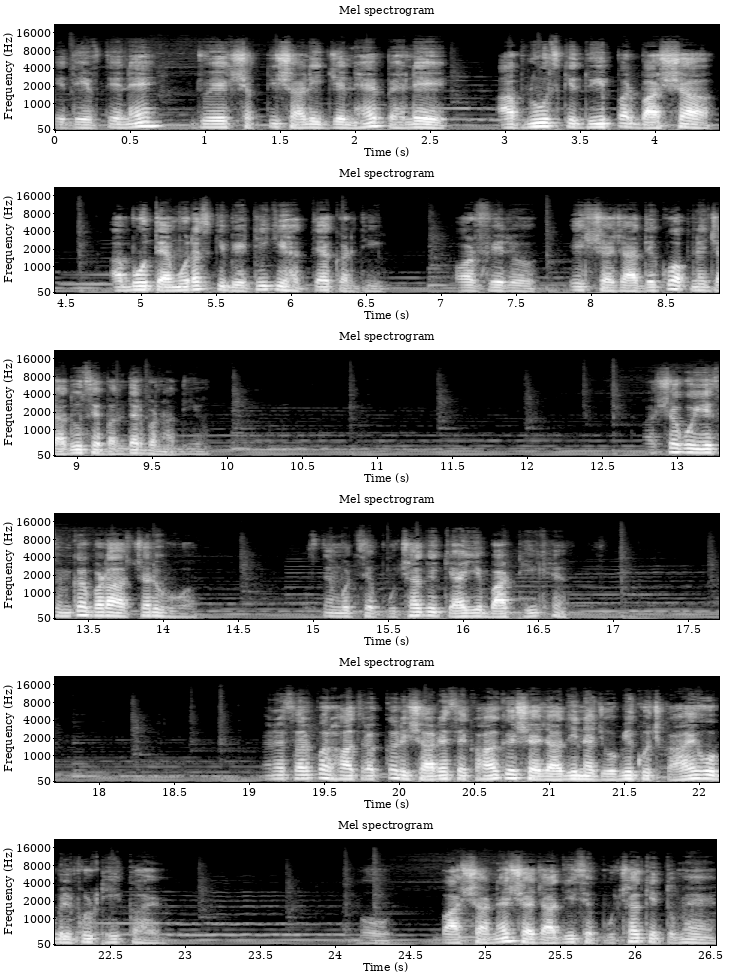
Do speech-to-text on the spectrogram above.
ये देवते ने, जो एक शक्तिशाली जिन है, पहले आबनूस के द्वीप पर बादशाह अबू तैमुरस की बेटी की हत्या कर दी और फिर एक शहजादे को अपने जादू से बंदर बना दिया। बादशाह को यह सुनकर बड़ा आश्चर्य हुआ। उसने मुझसे पूछा कि क्या ये बात ठीक है? मैंने सर पर हाथ रखकर इशारे से कहा कि शहजादी ने जो भी कुछ कहा है, वो बिल्कुल ठीक कहा है। वो बादशाह ने शहजादी से पूछा कि तुम्हें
